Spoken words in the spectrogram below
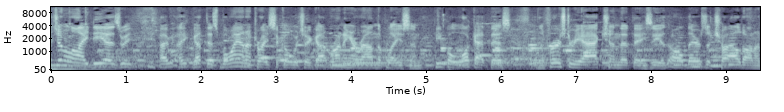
original idea is we, I, I, got this boy on a tricycle which I got running around the place, and people look at this, and the first reaction that they see is, oh, there's a child on a.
